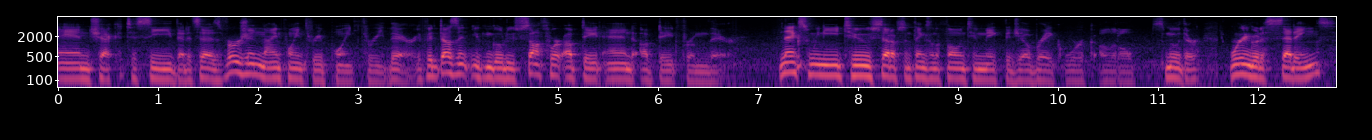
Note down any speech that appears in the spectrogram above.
and check to see that it says version 9.3.3 there. If it doesn't, you can go to Software Update and update from there. Next, we need to set up some things on the phone to make the jailbreak work a little smoother. We're gonna go to Settings,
